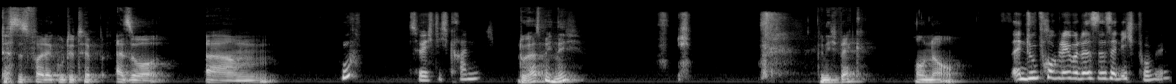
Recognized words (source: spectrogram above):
Das ist voll der gute Tipp. Also, ähm, Das höre ich dich gerade nicht. du hörst mich nicht? Bin ich weg? Oh no. Ein Du-Problem oder ist das ein Ich-Problem?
